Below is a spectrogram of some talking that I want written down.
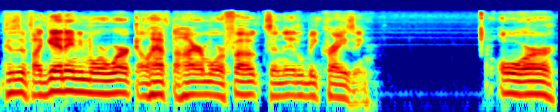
because if I get any more work, I'll have to hire more folks and it'll be crazy. Or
